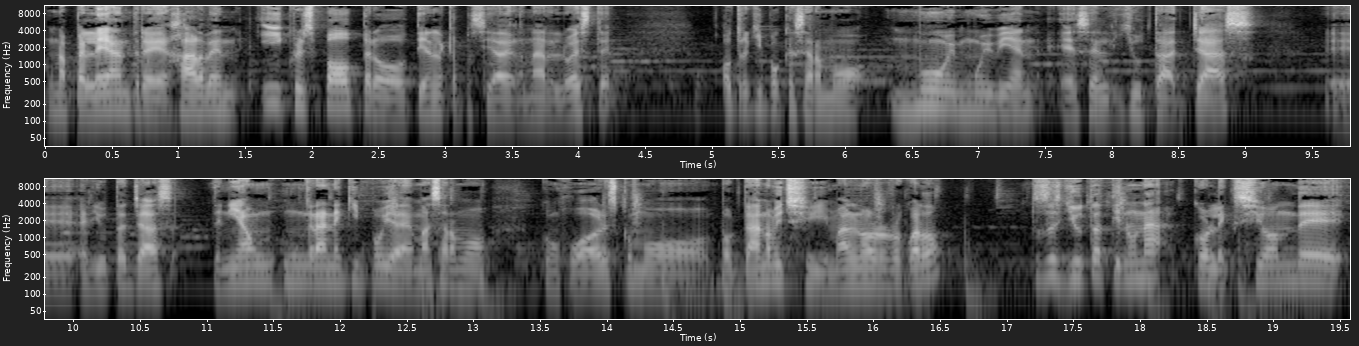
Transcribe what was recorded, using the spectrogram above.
una pelea entre Harden y Chris Paul, pero tienen la capacidad de ganar el oeste. Otro equipo que se armó muy, muy bien es el Utah Jazz. Eh, el Utah Jazz tenía un, gran equipo y además armó con jugadores como Bogdanovich y mal no recuerdo. Entonces Utah tiene una colección de,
